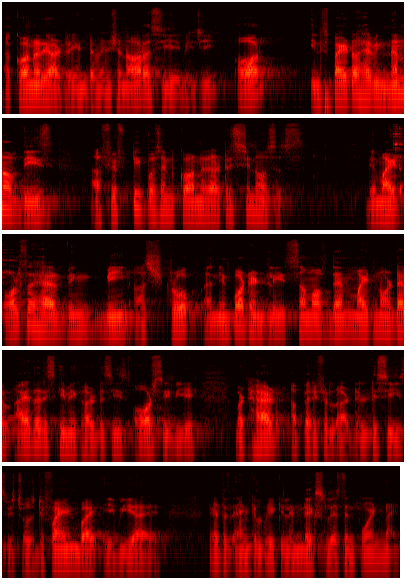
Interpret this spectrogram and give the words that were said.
a coronary artery intervention or a CABG, or in spite of having none of these, a 50% coronary artery stenosis. They might also have been, a stroke, and importantly, some of them might not have either ischemic heart disease or CVA, but had a peripheral arterial disease, which was defined by ABI, that is ankle brachial index less than 0.9.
